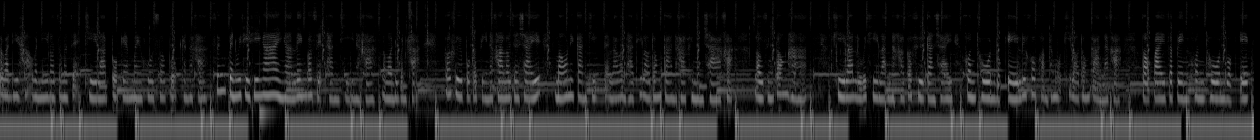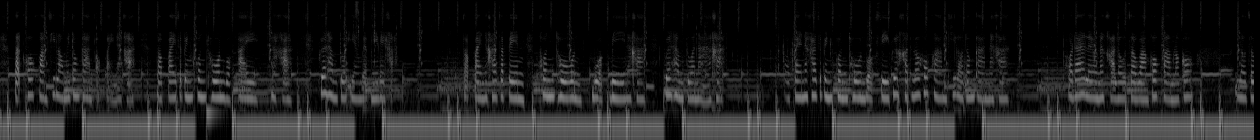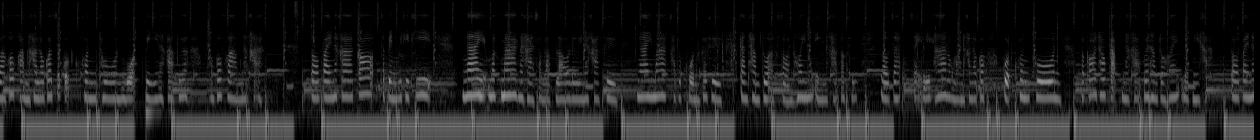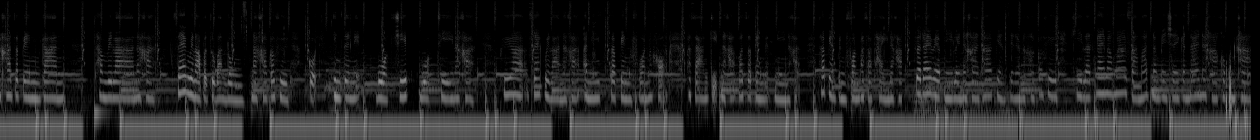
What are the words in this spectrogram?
สวัสดีค่ะ วันนี้เราจะมาแจกคีย์ลัดโปรแกรม Microsoft Word กันนะคะ ซึ่งเป็นวิธีที่ง่าย งานเร่งก็เสร็จทันทีนะคะ เรามาดูกันค่ะ ก็คือปกตินะคะ เราจะใช้เมาส์ในการคลิก แต่ละบรรทัดที่เราต้องการนะคะคือมันช้าค่ะ เราจึงต้องหา คีลัดหรือวิธีลัดนะคะ ก็คือการใช้ Ctrl บวก A เลือกข้อความทั้งหมดที่เราต้องการนะคะ ต่อไปจะเป็น Ctrl บวก X ตัดข้อความที่เราไม่ต้องการออกไปนะคะ ต่อไปจะเป็นคอนโทรลบวก i นะคะ เพื่อทำตัวเอียงแบบนี้เลยค่ะ ต่อไปนะคะจะเป็นคอนโทรลบวก b นะคะ เพื่อทำตัวหนาค่ะต่อไปนะคะจะเป็นคอนโทรลบวก c เพื่อคัดลอกข้อความที่เราต้องการนะคะ พอได้แล้วนะคะ เราจะวางข้อความแล้วก็เราจะวางข้อความนะคะ เราก็จะกดคอนโทรลบวก v นะคะ เพื่อวางข้อความนะคะ ต่อไปนะคะก็จะเป็นวิธีที่ง่ายมาก ๆนะคะสำหรับเราเลยนะคะ คือง่ายมากค่ะทุกคนก็คือการทำตัวอักษรห้อยนั่นเองนะคะ ก็คือเราจะใส่เลข 5 ลงมานะคะ แล้วก็กดคอนโทรลแล้วก็เท่ากับนะคะ เพื่อทำตัวห้อยแบบนี้ค่ะ ต่อไปนะคะจะเป็นการทำเวลานะคะ แทรกเวลาปัจจุบันลงนะคะ ก็คือกดอินเทอร์เน็ตบวกชิปบวกทีนะคะ เพื่อแทรกเวลานะคะ อันนี้จะเป็นฟอนต์ของภาษาอังกฤษนะคะ ก็จะเป็นแบบนี้นะคะ ถ้าเปลี่ยนเป็นฟอนต์ภาษาไทยนะคะ จะได้แบบนี้เลยนะคะ ถ้าเปลี่ยนเสร็จแล้วนะคะ ก็คือคีย์ลัดง่ายมากๆ สามารถนำไปใช้กันได้นะคะ ขอบคุณค่ะ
